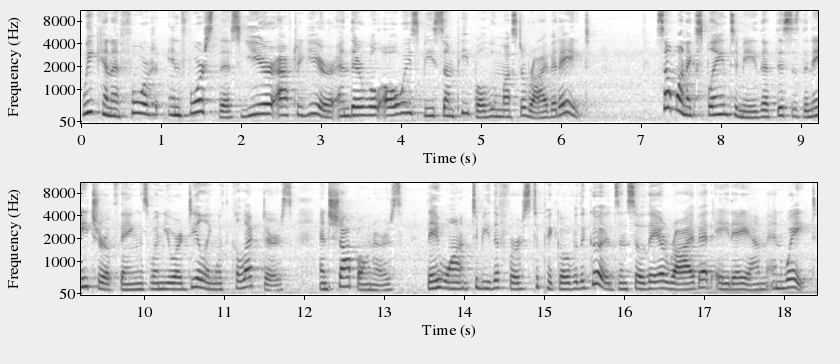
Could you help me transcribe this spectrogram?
We can enforce this year after year, and there will always be some people who must arrive at 8. Someone explained to me that this is the nature of things when you are dealing with collectors and shop owners. They want to be the first to pick over the goods, and so they arrive at 8 a.m. and wait.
